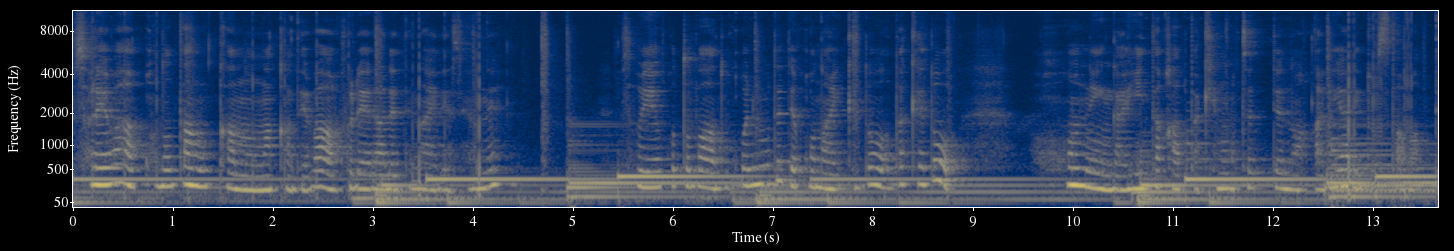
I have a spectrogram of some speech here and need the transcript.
それはこの短歌の中では触れられてないですよね。そういう言葉はどこにも出てこないけどだけど本人が言いたかった気持ちっていうのはありありと伝わって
